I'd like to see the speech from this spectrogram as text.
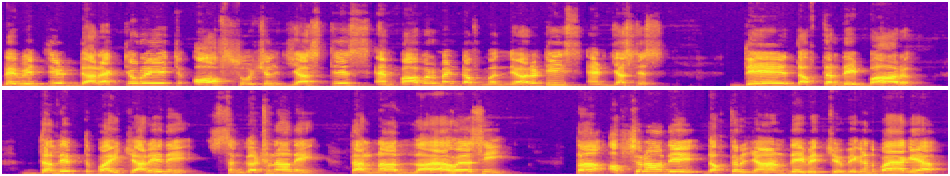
ਦੇ ਵਿੱਚ directorate of social justice, empowerment of minorities and justice ਦੇ ਦਫ਼ਤਰ ਦੇ ਬਾਹਰ ਦਲਿਤ ਭਾਈਚਾਰੇ ਨੇ, ਸੰਗਠਨਾਂ ਨੇ ਧਰਨਾ ਲਾਇਆ ਹੋਇਆ ਸੀ। ਤਾਂ ਅਫਸਰਾਂ ਦੇ ਦਫ਼ਤਰ ਜਾਣ ਦੇ ਵਿੱਚ ਵਿਘਨ ਪਾਇਆ ਗਿਆ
